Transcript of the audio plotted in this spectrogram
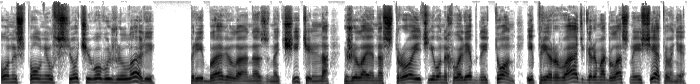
он исполнил все, чего вы желали, Прибавила она значительно, желая настроить его на хвалебный тон и прервать громогласные сетования.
